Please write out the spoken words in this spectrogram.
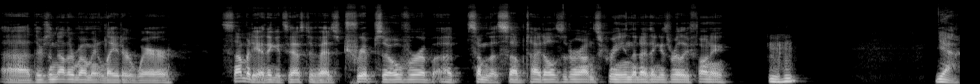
Uh, there's another moment later where somebody, I think it's Estevez, trips over some of the subtitles that are on screen that I think is really funny. hmm Yeah,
